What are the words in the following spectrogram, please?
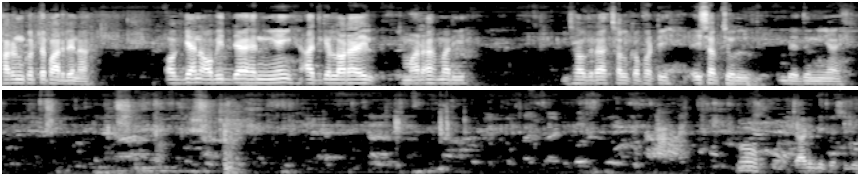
ধারণ করতে পারবে না। অজ্ঞান অবিদ্যা নিয়েই আজকে লড়াই, মারামারি, ঝগড়া ছলকপটি এইসব চলবে দুনিয়ায়। চারিদিকে শুধু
